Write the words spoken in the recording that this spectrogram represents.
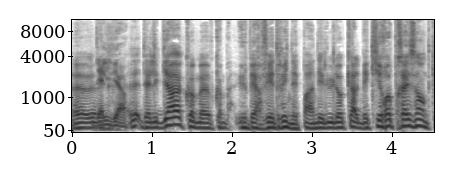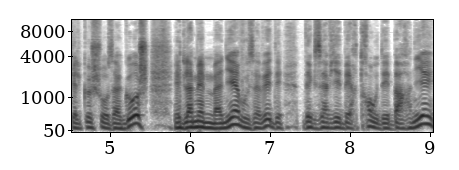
euh, Delga. Delga, comme, euh, comme Hubert Védry n'est pas un élu local, mais qui représente quelque chose à gauche. Et de la même manière, vous avez des, des Xavier Bertrand ou des Barnier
